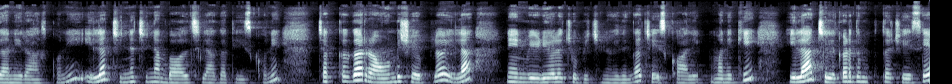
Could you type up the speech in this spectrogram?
కానీ రాసుకొని ఇలా చిన్న చిన్న బాల్స్ లాగా తీసుకొని చక్కగా రౌండ్ షేప్లో ఇలా నేను వీడియోలో చూపించిన విధంగా చేసుకోవాలి. మనకి ఇలా చిలకడ దుంపతో చేసే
